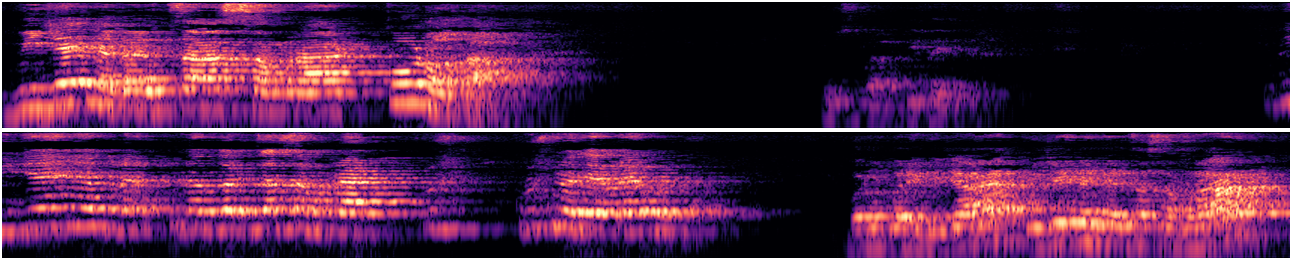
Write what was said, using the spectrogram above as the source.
विजयनगरचा सम्राट कोण होता? विजयनगर नगरचा सम्राट कृष्ण- कृष्णदेवराय होता. बरोबर आहे विजय विजयनगरचा सम्राट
